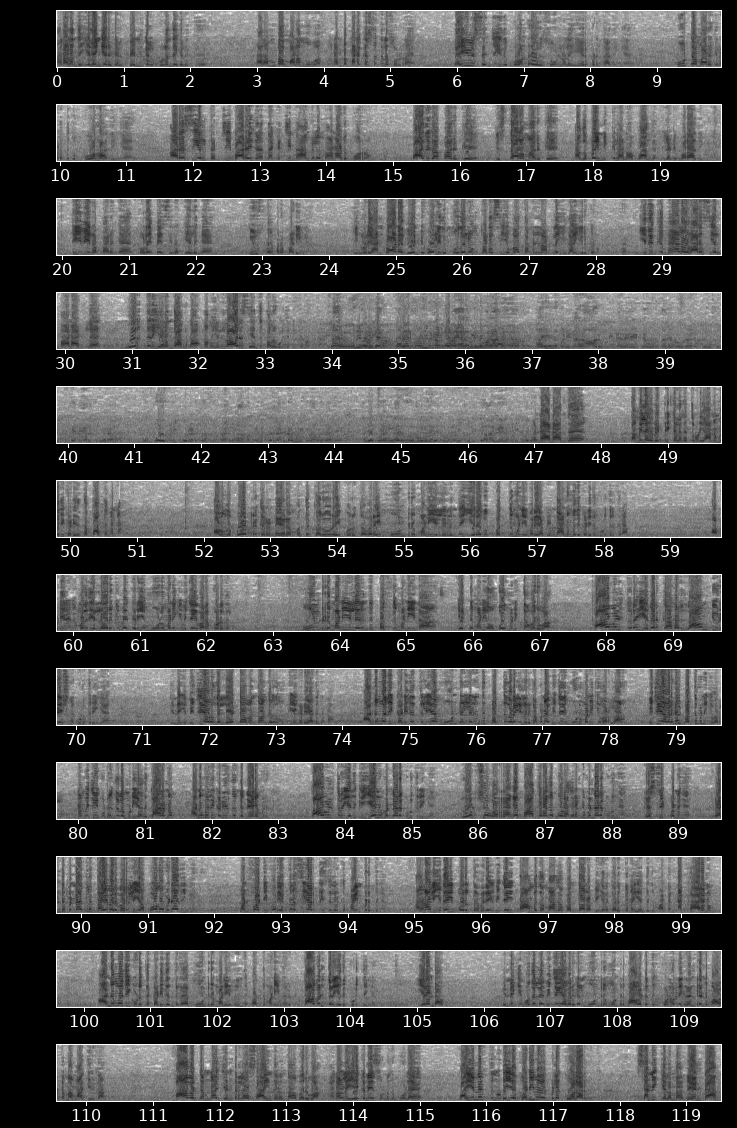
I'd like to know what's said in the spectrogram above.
அதனால அந்த இளைஞர்கள் பெண்கள் குழந்தைகளுக்கு நான் ரொம்ப மனமு ரொம்ப மன கஷ்டத்தில் சொல்கிறேன் தயவு செஞ்சு இது போன்ற ஒரு சூழ்நிலையை ஏற்படுத்தாதீங்க. கூட்டமாக இருக்கிற இடத்துக்கு போகாதீங்க. அரசியல் கட்சி பாரதிய ஜனதா கட்சி நாங்களும் மாநாடு போடுறோம். பாதுகாப்பாக இருக்கு விஸ்தாரமாக இருக்கு. அங்கே போய் நிற்கலான்னா வாங்க. இல்லாட்டி வராதிங்க. டிவியில் பாருங்க தொலைபேசியில் கேளுங்க நியூஸ் பேப்பரை படிங்க. எங்களுடைய அன்பான வேண்டுகோள் இது முதலும் கடைசியுமா தமிழ்நாட்டில் இதான் இருக்கணும். இதுக்கு மேல ஒரு அரசியல் மாநாட்டில் ஒருத்தர் இறந்தாங்கன்னா நம்ம எல்லாரும் சேர்ந்து தலை குடிச்சு நிக்கணும். சார் குறிப்பிட்ட நேரத்துக்கு வராம ஐந்து மணி நேரம் ஆறு மணி நேரம் லேட்டா ஒரு தலைவர் வராரு. ஒரு குறிப்பிட்ட நேரத்துக்கு வராம ஒன்பது மணிக்கு ஒரு இடத்துல சொல்றாங்க நாமக்கலுக்கு ரெண்டரை மணிக்கு தான் வராரு. அதே போல சொல்லிட்டு ஏழு மணிக்கு வராரு. அண்ணா நான் அந்த தமிழக வெற்றி கழகத்தினுடைய அனுமதி கடிதத்தை பார்த்தேங்கண்ணா. அவங்க போட்டிருக்கிற நேரம் வந்து கரூரை பொறுத்தவரை மூன்று மணியிலிருந்து இரவு பத்து மணி வரை அப்படின்னு அனுமதி கடிதம் கொடுத்திருக்கிறாங்க. அப்படி இருக்கும் பொழுது எல்லோருக்குமே தெரியும் மூணு மணிக்கு விஜய் வரப்போறது மூன்று மணியிலிருந்து பத்து மணினா எட்டு மணி ஒன்பது மணிக்கு தான் வருவாங்க. காவல்துறை எதற்காக லாங் டியூரேஷனை கொடுக்குறீங்க? இன்னைக்கு விஜய் அவங்க லேட்டா வந்தாங்கிறது முக்கியம் கிடையாதுங்கண்ணா. அனுமதி கடிதத்திலேயே மூன்றுல இருந்து பத்து வரையும் இருக்கு. அப்படின்னா விஜய் மூணு மணிக்கு வரலாம். விஜய் அவர்கள் பத்து மணிக்கு வரலாம். நம்ம விஜய் குற்றம் சொல்ல முடியாது. காரணம் அனுமதி கடிதத்தில் அந்த நேரம் இருக்கு. காவல்துறை எதுக்கு ஏழு மணி நேரம் கொடுக்குறீங்க? ரோட் ஷோ வர்றாங்க பாக்குறாங்க போறாங்க. ரெண்டு மணி நேரம் கொடுங்க. ரெஸ்ட்ரிக்ட் பண்ணுங்க. ரெண்டு மணி நேரத்துல தலைவர் வரலையா? போக விடாதீங்க. ஒன் ஃபார்ட்டி ஃபோர் எத்தனை சிஆர்பிசியில் இருக்கு பயன்படுத்துங்க. அதனால் இதை பொறுத்தவரை விஜய் தாமதமாக வந்தார் அப்படிங்கிற கருத்தை நான் ஏத்துக்க மாட்டேங்கன்னா காரணம்? அனுமதி கொடுத்த கடிதத்துல மூன்று மணியிலிருந்து பத்து மணின்னு இருக்கு. காவல்துறை எது கொடுத்தீங்க? இரண்டாவது இன்னைக்கு முதல்ல விஜய் அவர்கள் மூன்று மூன்று மாவட்டத்துக்கு போனவர் இன்னைக்கு ரெண்டு ரெண்டு மாவட்டமா மாத்திருக்காங்க. மாவட்டம்னா ஜென்ரலா சாயந்தரம் தான் வருவாங்க. அதனால நான் ஏற்கனவே சொன்னது போல பயணத்தினுடைய வடிவமைப்புல கோளாறு இருக்கு. சனிக்கிழமை வேண்டாம்.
